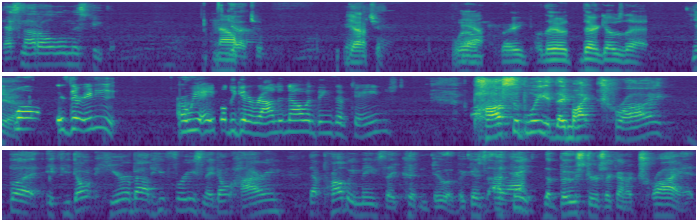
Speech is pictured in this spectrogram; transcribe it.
that's not all Ole Miss people. No. Gotcha. Gotcha. Well, yeah. there, there, there goes that. Yeah. Well, is there any? Are we able to get around it now when things have changed? Possibly, they might try, but if you don't hear about Hugh Freeze and they don't hire him, that probably means they couldn't do it because yeah. I think the boosters are going to try it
